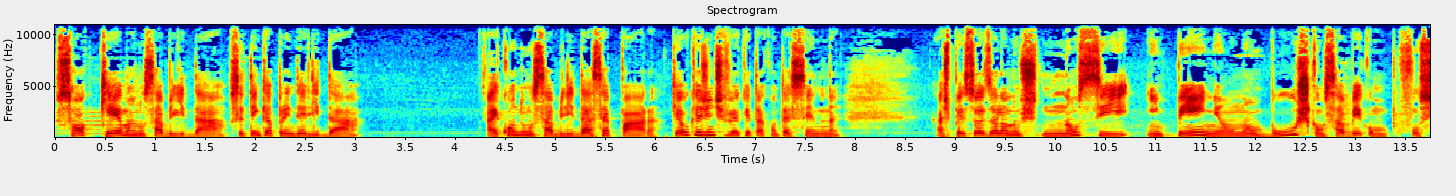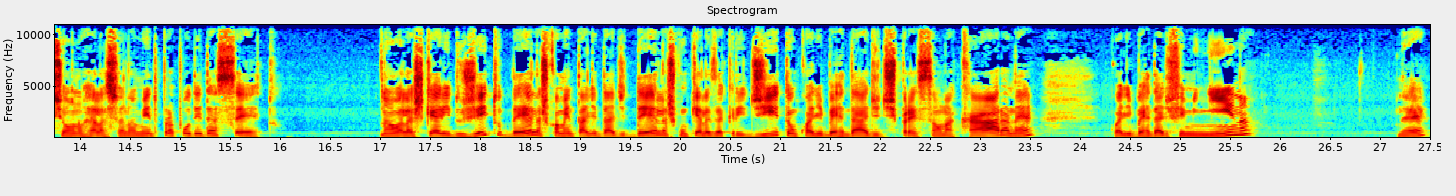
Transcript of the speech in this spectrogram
Só quer, mas não sabe lidar. Você tem que aprender a lidar. Aí quando não sabe lidar, separa. Que é o que a gente vê que está acontecendo, né? As pessoas elas não, não se empenham, não buscam saber como funciona o relacionamento para poder dar certo. Não, elas querem ir do jeito delas, com a mentalidade delas, com o que elas acreditam, com a liberdade de expressão na cara, né? Com a liberdade feminina, né?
